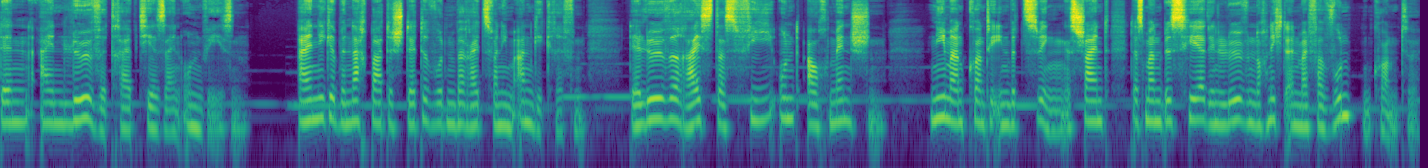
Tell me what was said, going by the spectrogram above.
denn ein Löwe treibt hier sein Unwesen. Einige benachbarte Städte wurden bereits von ihm angegriffen. Der Löwe reißt das Vieh und auch Menschen. Niemand konnte ihn bezwingen. Es scheint, dass man bisher den Löwen noch nicht einmal verwunden konnte.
